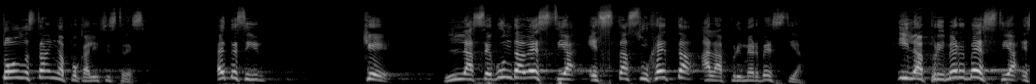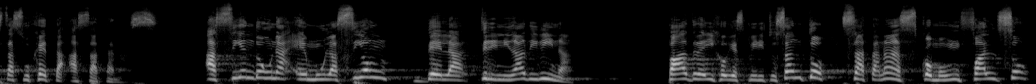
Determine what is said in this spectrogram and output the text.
Todo está en Apocalipsis 13. Es decir, que la segunda bestia está sujeta a la primer bestia. Y la primer bestia está sujeta a Satanás, haciendo una emulación de la Trinidad divina. Padre, Hijo y Espíritu Santo, Satanás como un falso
